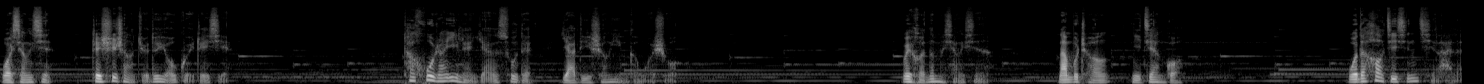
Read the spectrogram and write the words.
我相信这世上绝对有鬼。这些，他忽然一脸严肃的压低声音跟我说：“为何那么相信？难不成你见过？”我的好奇心起来了，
